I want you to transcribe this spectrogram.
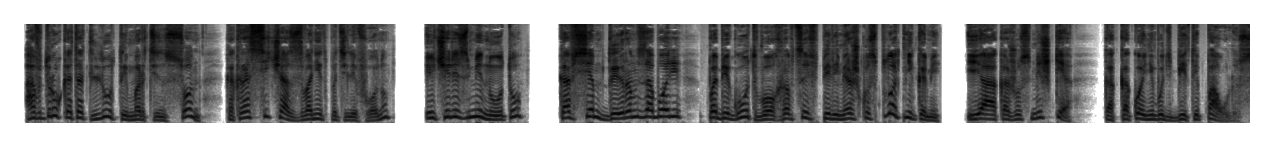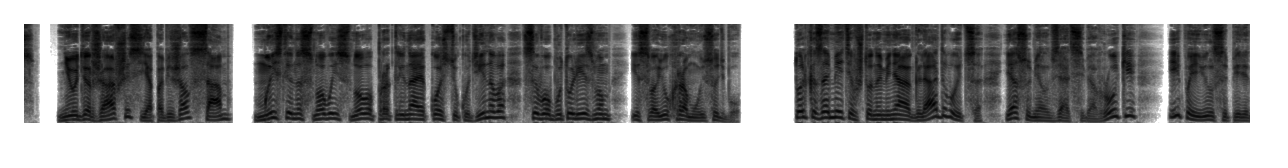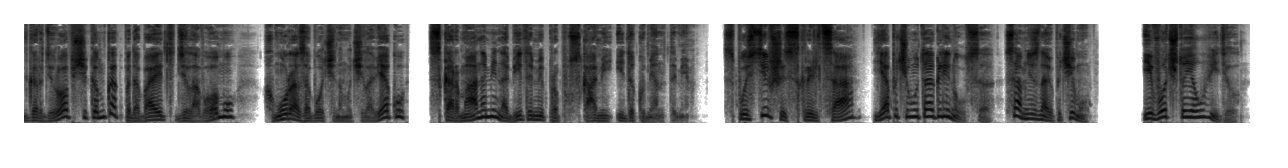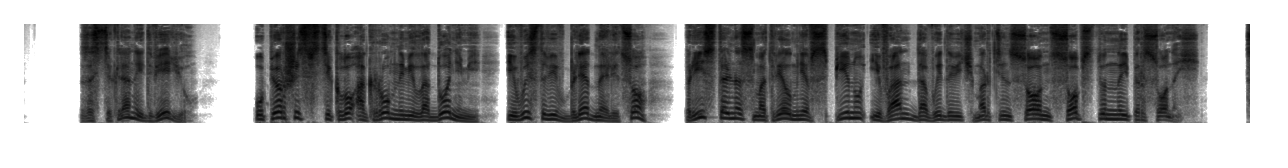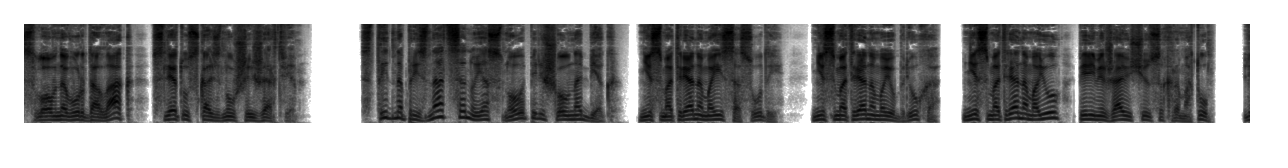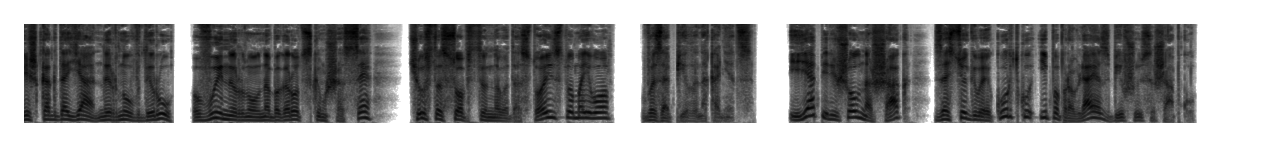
А вдруг этот лютый Мартинсон как раз сейчас звонит по телефону, и через минуту ко всем дырам в заборе побегут вохровцы вперемешку с плотниками, и я окажусь в мешке, как какой-нибудь битый Паулюс. Не удержавшись, я побежал сам, мысленно снова и снова проклиная Костю Кудинова с его бутулизмом и свою хромую судьбу. Только заметив, что на меня оглядываются, я сумел взять себя в руки — и появился перед гардеробщиком, как подобает деловому, хмуро озабоченному человеку с карманами, набитыми пропусками и документами. Спустившись с крыльца, я почему-то оглянулся, сам не знаю почему. И вот что я увидел. За стеклянной дверью, упершись в стекло огромными ладонями и выставив бледное лицо, — пристально смотрел мне в спину Иван Давыдович Мартинсон собственной персоной, словно вурдалак вслед ускользнувшей жертве. Стыдно признаться, но я снова перешел на бег. Несмотря на мои сосуды, несмотря на мое брюхо, несмотря на мою перемежающуюся хромоту, лишь когда я, нырнув в дыру, вынырнул на Богородском шоссе, чувство собственного достоинства моего возопила наконец. И я перешел на шаг, застегивая куртку и поправляя сбившуюся шапку.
